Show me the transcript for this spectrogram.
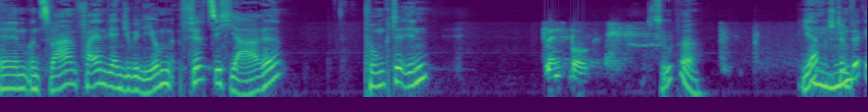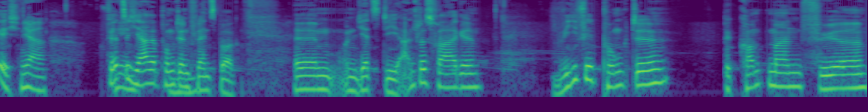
Ähm, und zwar feiern wir ein Jubiläum, 40 Jahre Punkte in Flensburg. Super. Ja, stimmt wirklich. Ja. 40 Okay. Jahre Punkte in Flensburg. Ähm, und jetzt die Anschlussfrage. Wie viel Punkte bekommt man für,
